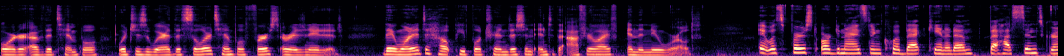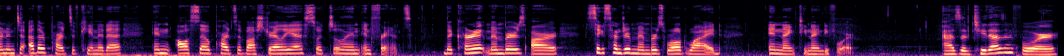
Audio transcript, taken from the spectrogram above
Order of the Temple, which is where the Solar Temple first originated. They wanted to help people transition into the afterlife and the new world. It was first organized in Quebec, Canada, but has since grown into other parts of Canada and also parts of Australia, Switzerland, and France. The current members are 600 members worldwide in 1994. As of 2004,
